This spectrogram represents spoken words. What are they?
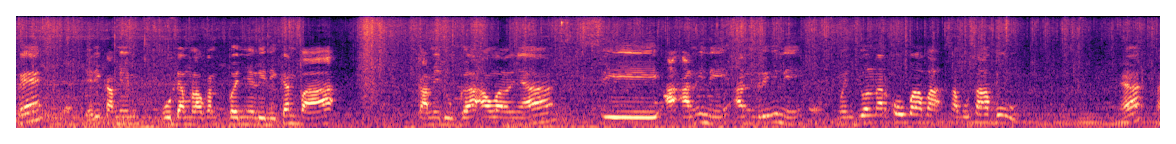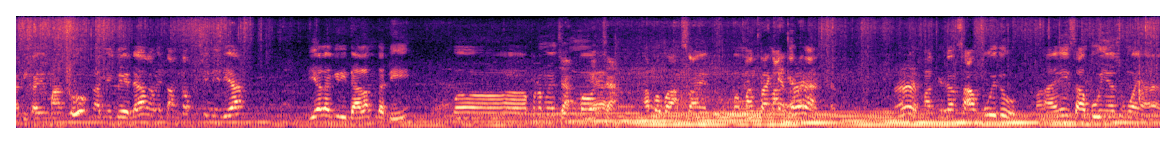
Oke? Jadi kami udah melakukan penyelidikan, Pak. Kami duga awalnya si Aan ini, Andri ini menjual narkoba, Pak, sabu-sabu. Ya, tadi kami masuk, kami geledah, kami tangkap di sini dia. Dia lagi di dalam tadi me- apa namanya itu? Cak, Me- cak. apa bahasanya itu? Memaketkan sabu itu. Nah, ini sabunya semuanya.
